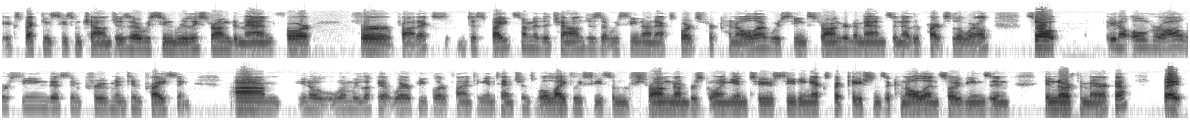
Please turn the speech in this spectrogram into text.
expecting to see some challenges there. We've seen really strong demand for for products, despite some of the challenges that we've seen on exports for canola. We're seeing stronger demands in other parts of the world. So you know, overall, we're seeing this improvement in pricing. Um, you know, when we look at where people are planting intentions, we'll likely see some strong numbers going into seeding expectations of canola and soybeans in, in North America. But,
